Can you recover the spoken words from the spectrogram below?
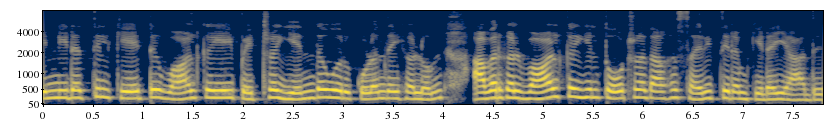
என்னிடத்தில் கேட்டு வாழ்க்கையை பெற்ற எந்த ஒரு குழந்தைகளும் அவர்கள் வாழ்க்கையில் தோற்றதாக சரித்திரம் கிடையாது.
